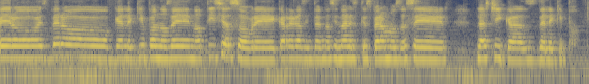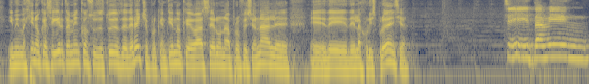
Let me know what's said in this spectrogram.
pero espero que el equipo nos dé noticias sobre carreras internacionales que esperamos hacer las chicas del equipo. Y me imagino que seguir también con sus estudios de derecho, porque entiendo que va a ser una profesional eh, eh, de, de la jurisprudencia. Sí, también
